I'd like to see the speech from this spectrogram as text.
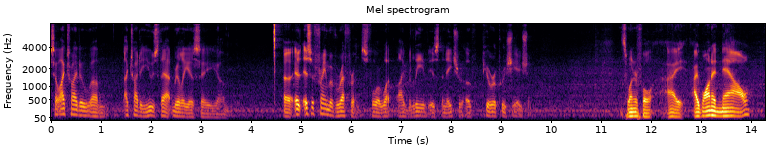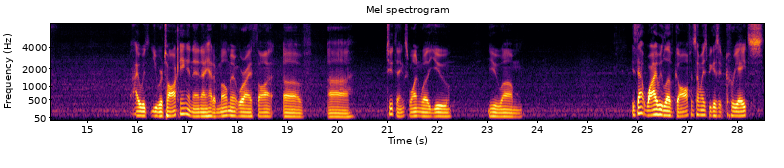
so i try to um, i try to use that really as a um, uh, as a frame of reference for what I believe is the nature of pure appreciation. It's wonderful. I I wanted now. I was you were talking, and then I had a moment where I thought of uh, two things. One, well, you you um, is that why we love golf in some ways because it creates.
